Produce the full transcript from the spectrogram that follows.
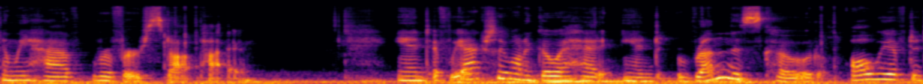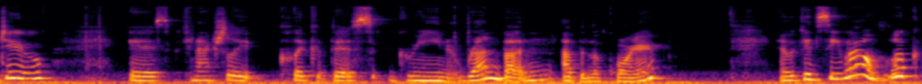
and we have reverse.py. And if we actually want to go ahead and run this code, all we have to do is we can actually click this green run button up in the corner and we can see, wow, look,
